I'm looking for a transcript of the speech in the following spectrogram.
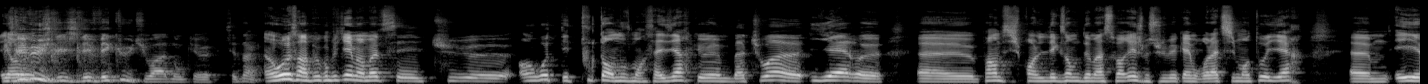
Et, je l'ai vu, je l'ai, je l'ai vécu, tu vois, donc euh, c'est dingue. En gros, c'est un peu compliqué, mais en mode, c'est tu, euh, en gros, t'es tout le temps en mouvement. Ça veut dire que, bah, tu vois, euh, hier, euh, euh, par exemple, si je prends l'exemple de ma soirée, je me suis levé quand même relativement tôt hier, euh, et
